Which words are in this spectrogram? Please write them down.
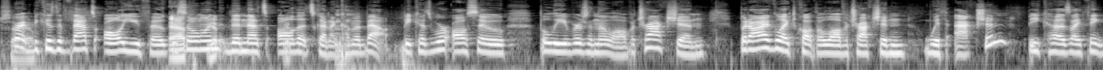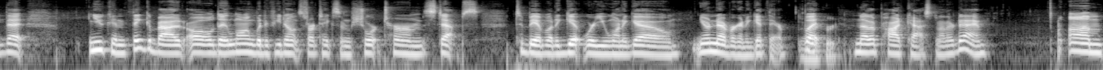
So, right, because if that's all you focus ap- on, yep. then that's all yep. that's going to come about. Because we're also believers in the law of attraction, but I like to call it the law of attraction with action because I think that you can think about it all day long, but if you don't start take some short term steps to be able to get where you want to go, you're never going to get there. But another podcast, another day. Um,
